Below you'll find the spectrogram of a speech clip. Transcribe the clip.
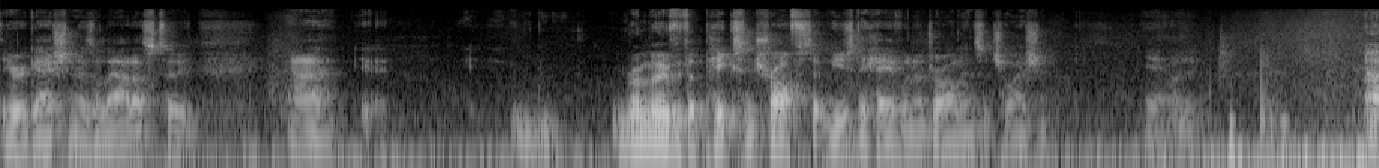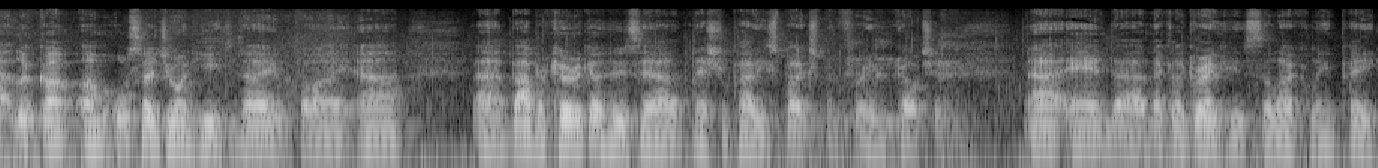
irrigation has allowed us to uh, remove the peaks and troughs that we used to have in a dryland situation. Yeah. Uh, look, I'm, I'm also joined here today by uh, uh, Barbara Kuriger, who's our National Party spokesman for agriculture, uh, and Nicola Grigg, who's the local MP.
